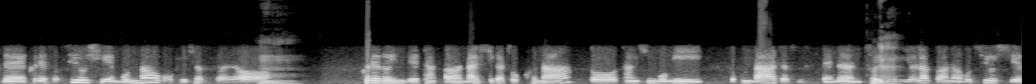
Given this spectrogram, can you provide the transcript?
네, 그래서 수요시에 못 나오고 계셨어요. 음. 그래도 이제 다, 어, 날씨가 좋거나 또 당신 몸이 조금 나아졌을 때는 저희들이 네. 연락도 안 하고 수요 씨에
